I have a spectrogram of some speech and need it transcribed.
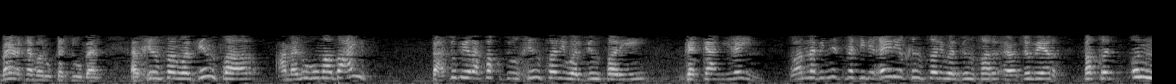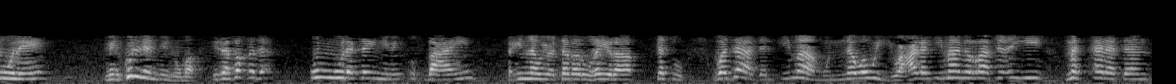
ما يعتبر كسوبا. الخنصر والبنصر عملهما ضعيف. فاعتبر فقد الخنصر والبنصر ككاملين. وأما بالنسبة لغير الخنصر والبنصر اعتبر فقد أنملة من كل منهما. إذا فقد أنملتين من أصبعين فإنه يعتبر غير كسوب وزاد الإمام النووي على الإمام الرافعي مسألة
